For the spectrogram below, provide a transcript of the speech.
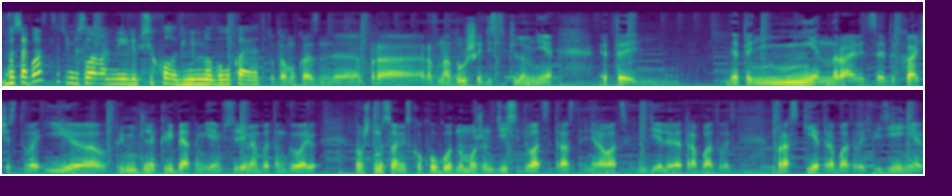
Вы согласны с этими словами или психологи немного лукавят? Что там указано про равнодушие, действительно мне это это не нравится, это качество, и э, применительно к ребятам я им все время об этом говорю. Потому что мы с вами сколько угодно можем 10-20 раз тренироваться в неделю и отрабатывать броски, отрабатывать ведение.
